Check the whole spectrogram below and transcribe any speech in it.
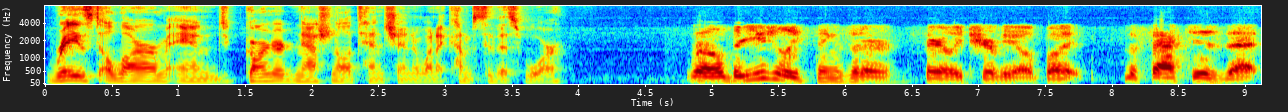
raised alarm and garnered national attention when it comes to this war? Well, they're usually things that are fairly trivial, but the fact is that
